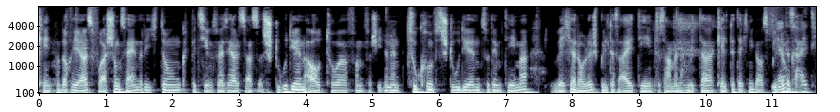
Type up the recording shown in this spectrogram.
kennt man doch eher als Forschungseinrichtung beziehungsweise als, als Studienautor von verschiedenen Zukunftsstudien zu dem Thema. Welche Rolle spielt das AIT im Zusammenhang mit der Kältetechnik-Ausbildung? Ja, das AIT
